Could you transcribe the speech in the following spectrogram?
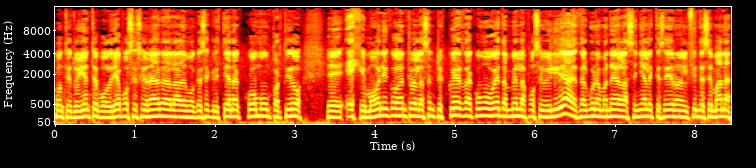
constituyente, podría posicionar a la democracia cristiana como un partido hegemónico dentro de la centroizquierda. ¿Cómo ve también las posibilidades? De alguna manera las señales que se dieron el fin de semana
